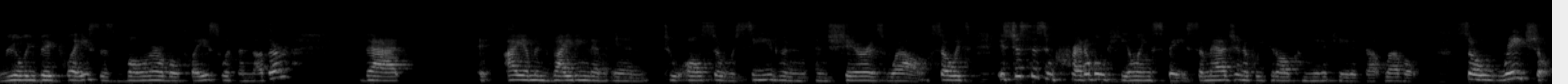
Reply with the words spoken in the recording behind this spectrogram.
really big place, this vulnerable place with another, that I am inviting them in to also receive and, and share as well. So it's it's just this incredible healing space. Imagine if we could all communicate at that level. So Rachel,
